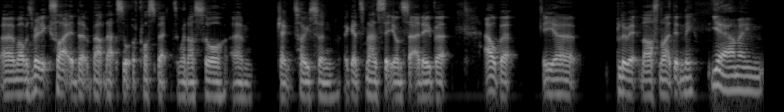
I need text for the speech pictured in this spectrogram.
Um, I was really excited about that sort of prospect when I saw um, Cenk Tosun against Man City on Saturday. But Albert, he uh, blew it last night, didn't he? Yeah, I mean,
